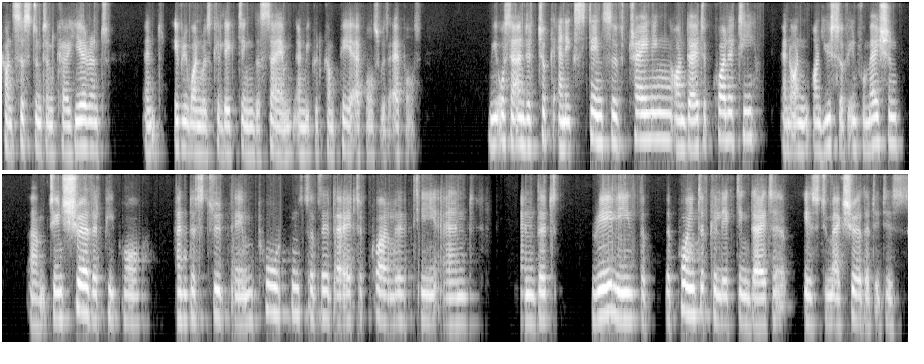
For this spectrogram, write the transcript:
consistent and coherent, and everyone was collecting the same, and we could compare apples with apples. We also undertook an extensive training on data quality and on, on use of information um, to ensure that people understood the importance of the data quality and, and that really the, the point of collecting data is to make sure that it is,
